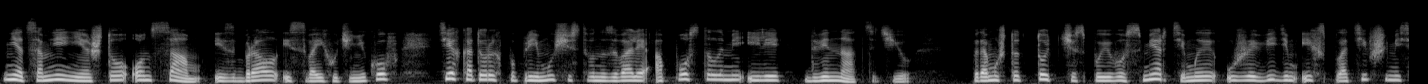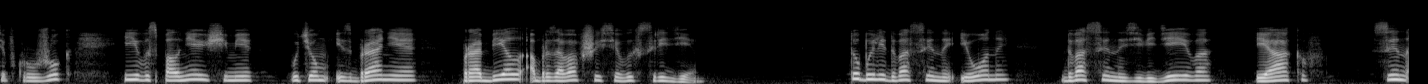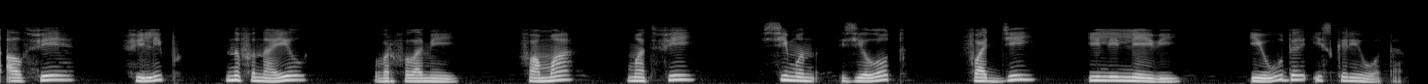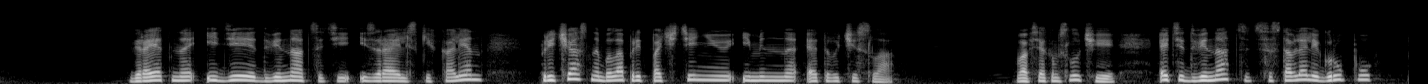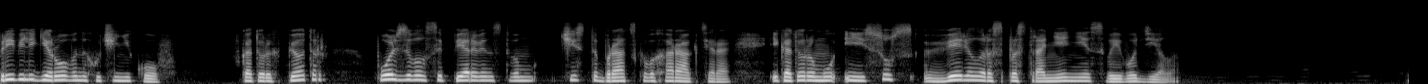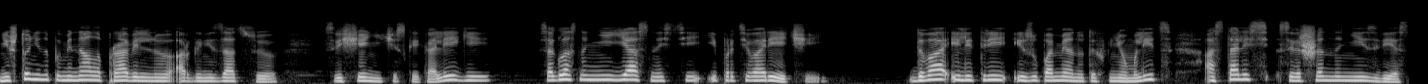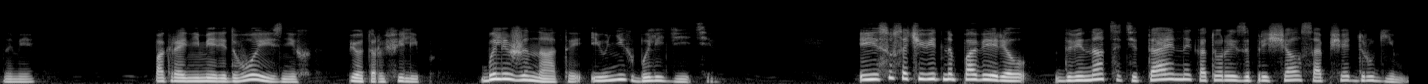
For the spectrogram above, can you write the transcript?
Нет сомнения, что он сам избрал из своих учеников тех, которых по преимуществу называли апостолами или двенадцатью, потому что тотчас по его смерти мы уже видим их сплотившимися в кружок и восполняющими путем избрания пробел, образовавшийся в их среде. То были два сына Ионы, два сына Зеведеева, Иаков, сын Алфея, Филипп, Нафанаил, Варфоломей, Фома, Матфей, Симон Зелот, Фаддей или Левий, Иуда Искариота. Вероятно, идея двенадцати израильских колен причастна была предпочтению именно этого числа. Во всяком случае, эти двенадцать составляли группу привилегированных учеников, в которых Петр пользовался первенством чисто братского характера и которому Иисус верил распространение своего дела. Ничто не напоминало правильную организацию – священнической коллегии, согласно неясностей и противоречий. Два или три из упомянутых в нем лиц остались совершенно неизвестными. По крайней мере, двое из них, Петр и Филипп, были женаты, и у них были дети. И Иисус, очевидно, поверил двенадцати тайны, которые запрещал сообщать другим.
